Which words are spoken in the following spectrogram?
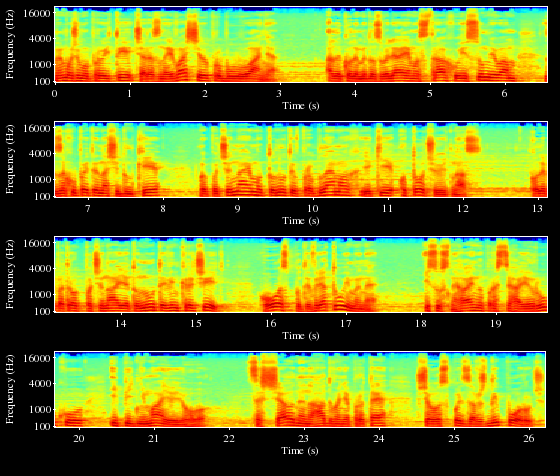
ми можемо пройти через найважчі випробування. Але коли ми дозволяємо страху і сумнівам захопити наші думки, ми починаємо тонути в проблемах, які оточують нас. Коли Петро починає тонути, він кричить: Господи, врятуй мене! Ісус негайно простягає руку і піднімає його. Це ще одне нагадування про те, що Господь завжди поруч,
